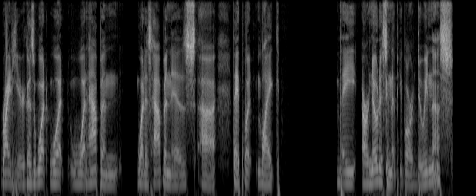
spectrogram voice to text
right here because what what what happened what has happened is uh, they put like they are noticing that people are doing this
